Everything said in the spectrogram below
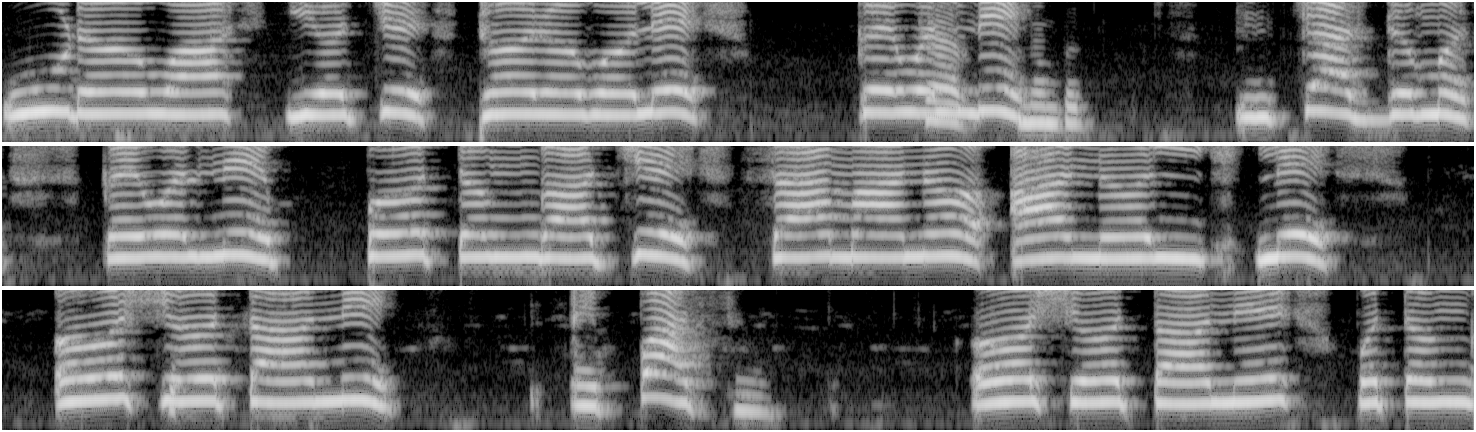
उडवायचे ठरवले. कैवलने नंबर. कैवलने पतंगाचे सामान आणले. अशताने पाच. अशताने पतंग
